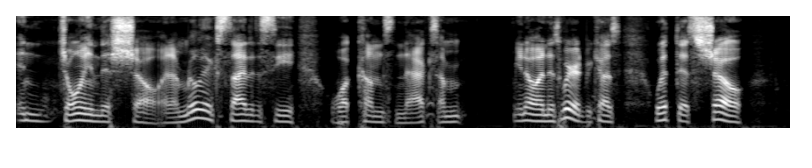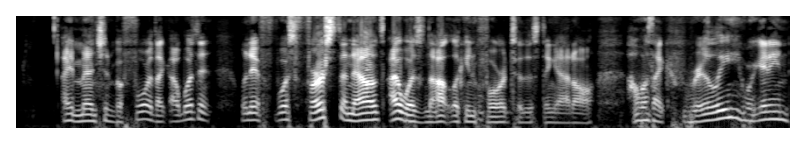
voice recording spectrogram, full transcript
enjoying this show, and I'm really excited to see what comes next. I'm, you know, and it's weird because with this show, I mentioned before, like I wasn't when it was first announced, I was not looking forward to this thing at all. I was like, really? We're getting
